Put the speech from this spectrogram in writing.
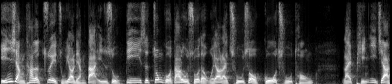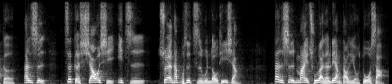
影响它的最主要两大因素，第一是中国大陆说的我要来出售国储铜，来平抑价格，但是这个消息一直虽然它不是指纹楼梯响，但是卖出来的量到底有多少，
